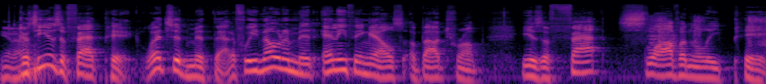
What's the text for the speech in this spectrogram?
You know, because he is a fat pig. Let's admit that. If we don't admit anything else about Trump, he is a fat, slovenly pig.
